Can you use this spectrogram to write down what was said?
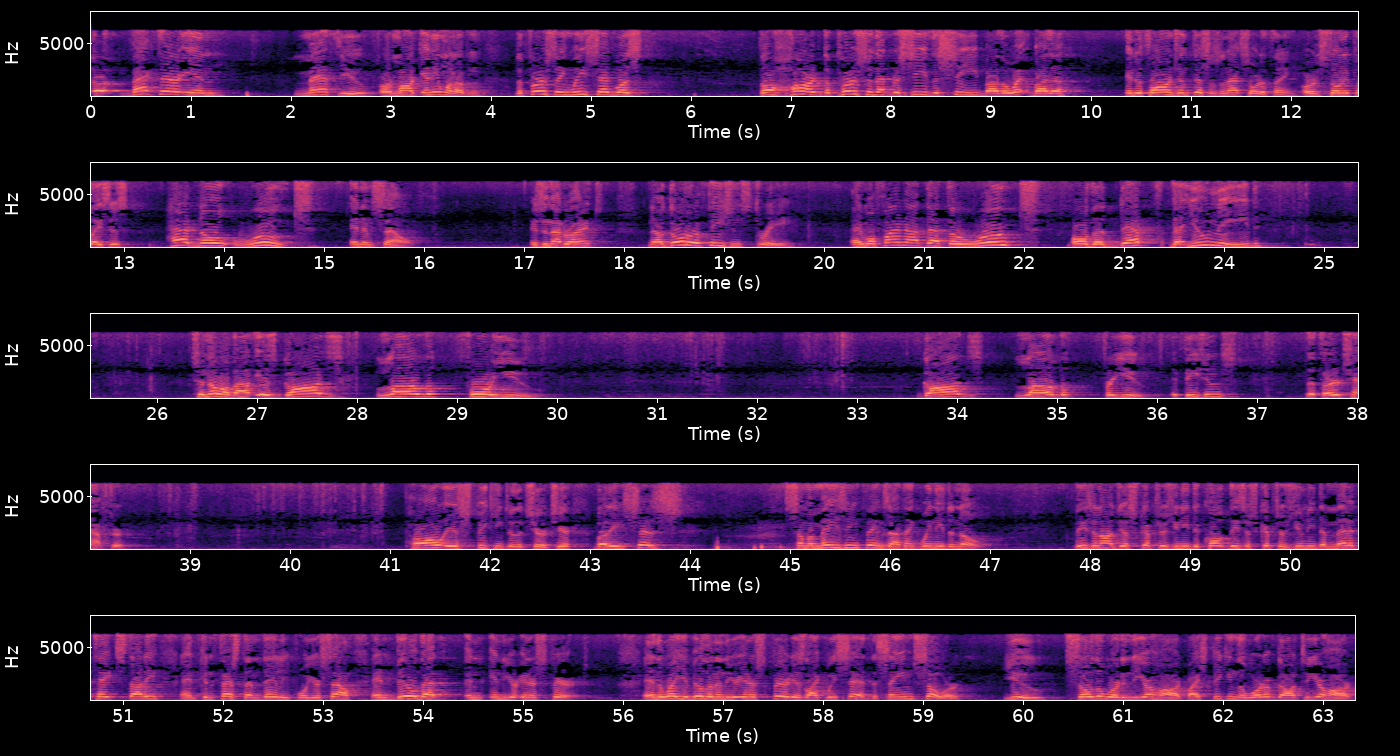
Uh, back there in Matthew or Mark, any one of them, the first thing we said was the heart, the person that received the seed by the way, by the into thorns and thistles and that sort of thing, or in stony places, had no root in himself. Isn't that right? Now go to Ephesians 3, and we'll find out that the root or the depth that you need to know about is God's love for you. God's love for you. Ephesians, the third chapter. Paul is speaking to the church here, but he says some amazing things I think we need to know. These are not just scriptures you need to quote. These are scriptures you need to meditate, study, and confess them daily for yourself and build that in, into your inner spirit. And the way you build it into your inner spirit is like we said, the same sower, you sow the word into your heart by speaking the word of God to your heart.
